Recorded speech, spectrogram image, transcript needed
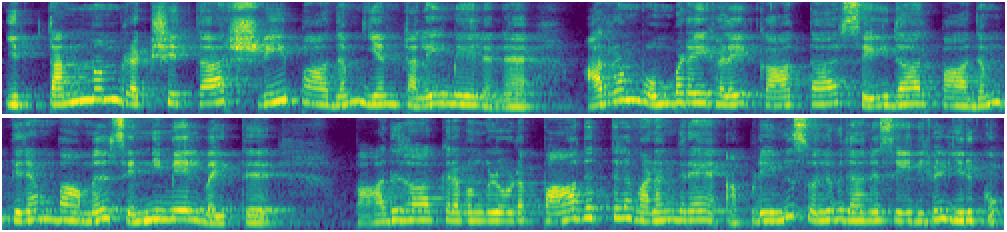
இத்தன்மம் ரட்சித்தார் ஸ்ரீபாதம் என் தலைமேலென அறம் ஒம்படைகளை காத்தார் செய்தார் பாதம் திரம்பாமல் சென்னிமேல் வைத்து பாதுகாக்கிறவங்களோட பாதத்தில் வணங்குறேன் அப்படின்னு சொல்லுவதான செய்திகள் இருக்கும்.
